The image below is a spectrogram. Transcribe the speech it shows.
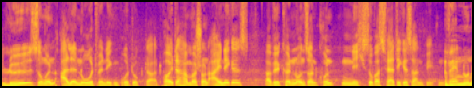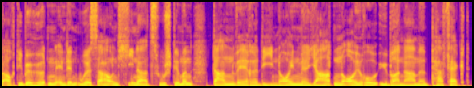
Lösungen alle notwendigen Produkte hat. Heute haben wir schon einiges, aber wir können unseren Kunden nicht so was Fertiges anbieten. Wenn nun auch die Behörden in den USA und China zustimmen, dann wäre die 9 Milliarden Euro Übernahme perfekt.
